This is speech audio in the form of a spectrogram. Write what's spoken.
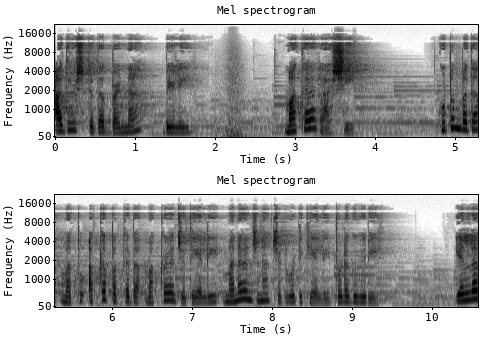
ಅದೃಷ್ಟದ ಬಣ್ಣ ಬಿಳಿ. ಮಕರ ರಾಶಿ. ಕುಟುಂಬದ ಮತ್ತು ಅಕ್ಕಪಕ್ಕದ ಮಕ್ಕಳ ಜೊತೆಯಲ್ಲಿ ಮನರಂಜನಾ ಚಟುವಟಿಕೆಯಲ್ಲಿ ತೊಡಗುವಿರಿ. ಎಲ್ಲರ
